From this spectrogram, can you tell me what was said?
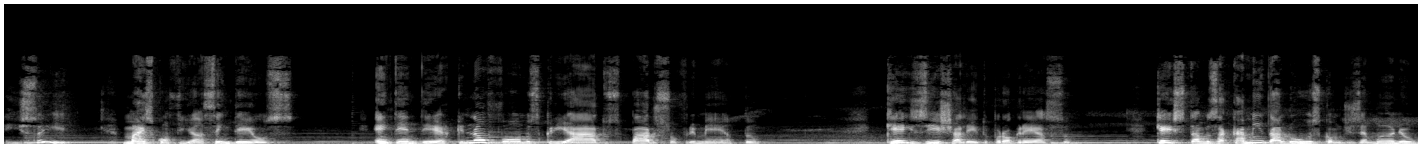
É isso aí. Mais confiança em Deus, entender que não fomos criados para o sofrimento, que existe a lei do progresso, que estamos a caminho da luz, como diz Emmanuel,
